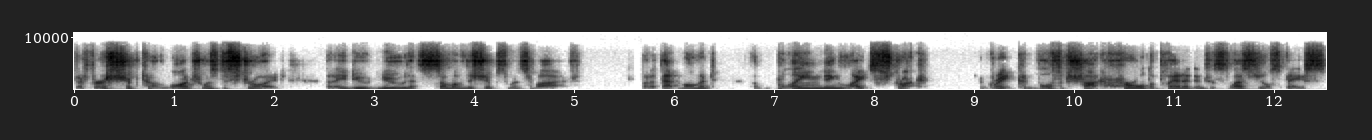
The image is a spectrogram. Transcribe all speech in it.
Their first ship to launch was destroyed, but Edu knew that some of the ships would survive. But at that moment, a blinding light struck. A great convulsive shock hurled the planet into celestial space.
